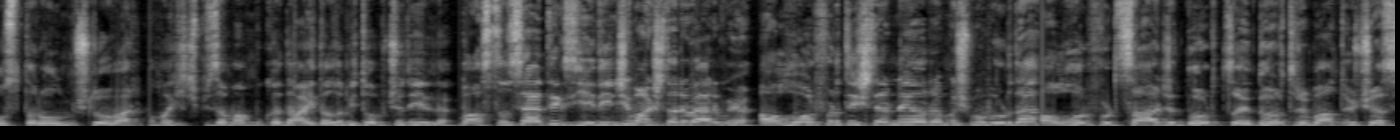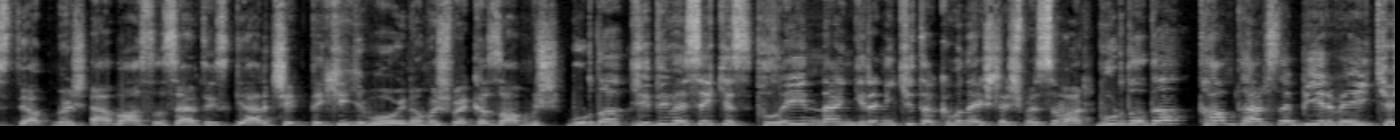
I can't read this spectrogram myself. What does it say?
All-Star olmuşluğu var. Ama hiçbir zaman bu kadar faydalı bir topçu değildi. Boston Celtics 7. maçları vermiyor. Al Horford işlerine yaramış mı burada? Al Horford sadece 4 sayı 4 rebound 3 asist yapmış. Yani Boston Celtics gerçekteki gibi oynamış ve kazanmış. Burada 7 ve 8 play-in'den giren iki takımın eşleşmesi var. Burada da tam tersine 1 ve 2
